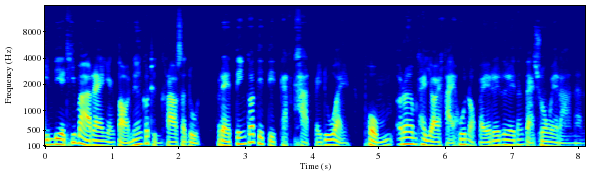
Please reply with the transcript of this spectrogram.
อินเดียที่มาแรงอย่างต่อเนื่องก็ถึงคราวสะดุดเรตติ้งก็ติดติดขัดขัดไปด้วย ผมเริ่มทยอยขายหุ้นออกไปเรื่อยๆ ตั้งแต่ช่วงเวลานั้น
